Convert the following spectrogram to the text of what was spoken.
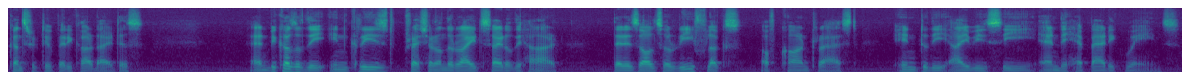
constrictive pericarditis. And because of the increased pressure on the right side of the heart, there is also reflux of contrast into the IVC and the hepatic veins.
